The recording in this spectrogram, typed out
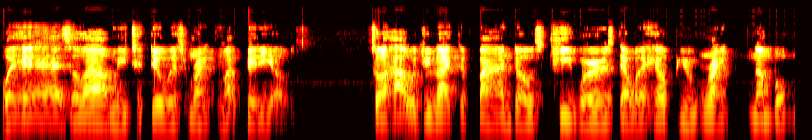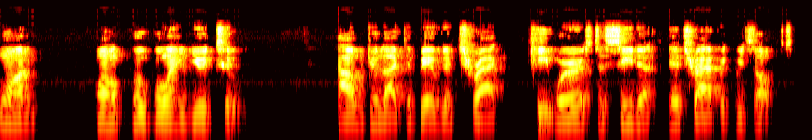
What it has allowed me to do is rank my videos. So how would you like to find those keywords that will help you rank number one on Google and YouTube? How would you like to be able to track keywords to see the, their traffic results?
